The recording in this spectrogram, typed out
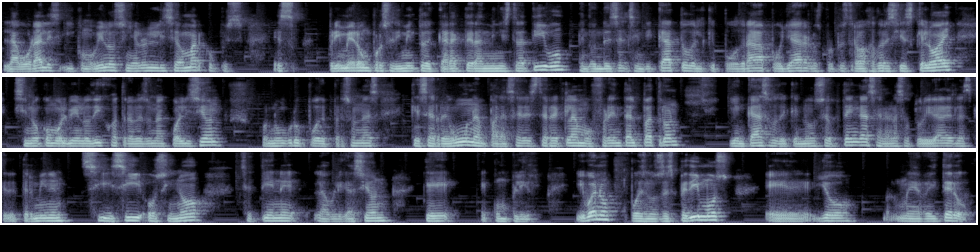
laborales. Y como bien lo señaló el liceo Marco, pues es primero un procedimiento de carácter administrativo, en donde es el sindicato el que podrá apoyar a los propios trabajadores si es que lo hay, sino como él bien lo dijo, a través de una coalición con un grupo de personas que se reúnan para hacer este reclamo frente al patrón y en caso de que no se obtenga, serán las autoridades las que determinen si sí o si no se tiene la obligación que cumplir. Y bueno, pues nos despedimos. Eh, yo me reitero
